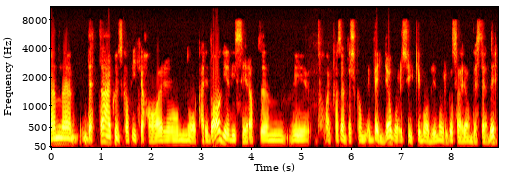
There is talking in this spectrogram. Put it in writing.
Men uh, dette er kunnskap vi ikke har eh, nå per i dag. Vi ser at um, vi har pasienter som kan bli veldig alvorlig syke både i Norge og Sverige og andre steder.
